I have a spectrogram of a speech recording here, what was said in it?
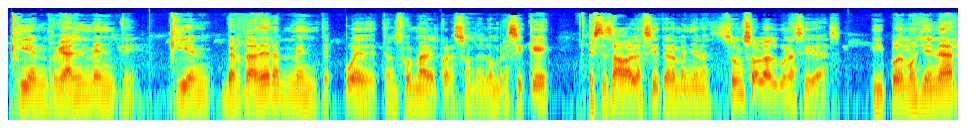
quien realmente, quien verdaderamente puede transformar el corazón del hombre. Así que este sábado a las 7 de la mañana son solo algunas ideas y podemos llenar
